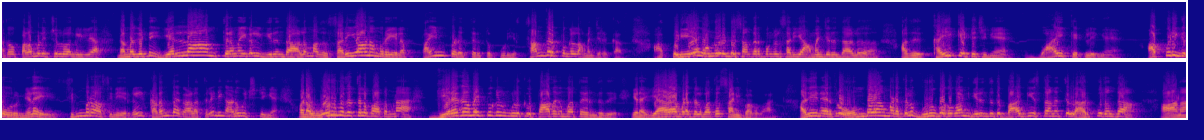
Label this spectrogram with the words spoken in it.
அதோ பழமொழி சொல்லுவாங்க இல்லையா? நம்ம கிட்ட எல்லாம் திறமைகள் இருந்தாலும் அது சரியான முறையில பயன்படுத்தக்கூடிய சந்தர்ப்பங்கள் அமைஞ்சிருக்காது. அப்படியே ஒன்னு ரெண்டு சந்தர்ப்பங்கள் சரியா அமைஞ்சிருந்தாலும் அது கை கெட்டுச்சுங்க வாய் கெட்டலிங்க. அப்படிங்கிற ஒரு நிலை சிம்மராசினியர்கள் கடந்த காலத்துல நீங்க அனுபவிச்சிட்டீங்க. ஆனா ஒரு விதத்துல பார்த்தோம்னா கிரக அமைப்புகள் உங்களுக்கு பாதகமா தான் இருந்தது. ஏன்னா ஏழாம் இடத்துல பார்த்தா சனி பகவான். அதே நேரத்துல ஒன்பதாம் இடத்துல குரு பகவான் இருந்தது. பாக்கியஸ்தானத்தில் அற்புதம் தான் ஆனா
